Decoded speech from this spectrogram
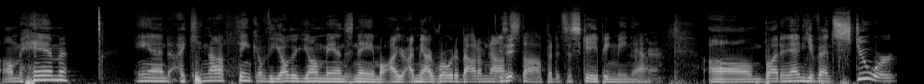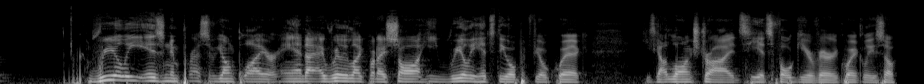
Um, him and I cannot think of the other young man's name. I, I mean, I wrote about him nonstop, it? but it's escaping me now. Okay. Um, but in any event, Stewart really is an impressive young player, and I really like what I saw. He really hits the open field quick. He's got long strides. He hits full gear very quickly. So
